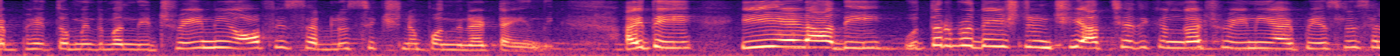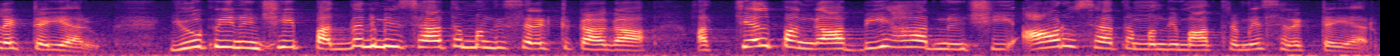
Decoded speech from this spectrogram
డెబ్బై తొమ్మిది మంది ట్రైనీ ఆఫీసర్లు శిక్షణ పొందినట్టయింది. అయితే ఈ ఏడాది ఉత్తరప్రదేశ్ నుంచి అత్యధికంగా ట్రైనీ ఐపీఎస్లు సెలెక్ట్ అయ్యారు. యూపీ నుంచి పద్దెనిమిది శాతం మంది సెలెక్ట్ కాగా అత్యల్పంగా బీహార్ నుంచి ఆరు శాతం మంది మాత్రమే సెలెక్ట్ అయ్యారు.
